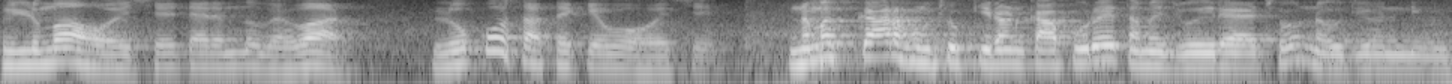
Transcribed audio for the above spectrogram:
ફિલ્ડમાં હોય છે ત્યારે એમનો વ્યવહાર લોકો સાથે કેવો હોય છે? નમસ્કાર, હું છું કિરણ કાપુરે. તમે જોઈ રહ્યા છો નવજીવન ન્યૂઝ.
